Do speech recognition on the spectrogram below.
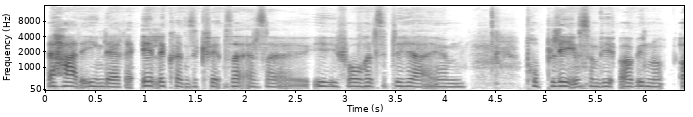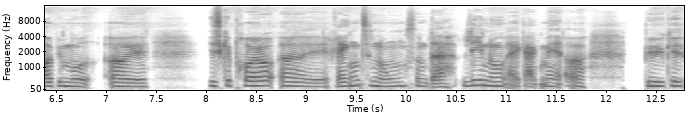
hvad har det egentlig af reelle konsekvenser, altså øh, i, i forhold til det her øh, problem, som vi er op, i, op imod. Og øh, vi skal prøve at øh, ringe til nogen, som der lige nu er i gang med at bygge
